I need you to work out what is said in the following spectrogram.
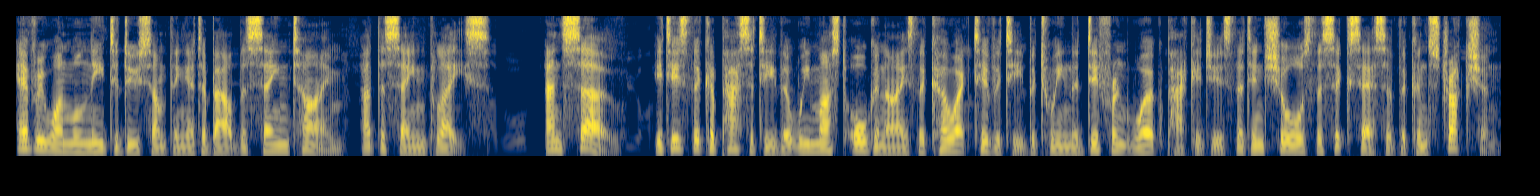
everyone will need to do something at about the same time, at the same place. And so, it is the capacity that we must organize the coactivity between the different work packages that ensures the success of the construction.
